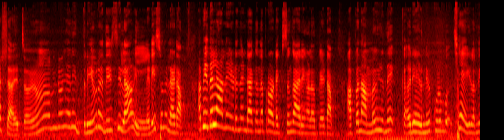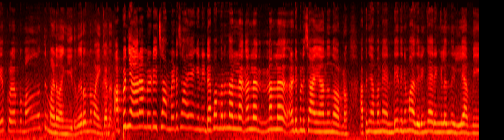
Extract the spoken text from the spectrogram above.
കഷായ ചായ പറഞ്ഞു ഞാൻ ഇത്രയും പ്രതീക്ഷിച്ചില്ല. വലിയ ടേസ്റ്റ് ഒന്നും ഇല്ല കേട്ടോ അപ്പോൾ ഇതെല്ലാം ഇവിടെ നിന്ന് ഉണ്ടാക്കുന്ന പ്രോഡക്ട്സും കാര്യങ്ങളൊക്കെ കേട്ടോ അപ്പം നമ്മൾ ഇവിടുന്ന് ക- ഒരു ഇളനീർ കുഴമ്പ് ഛേ ഇളനീർ കുഴമ്പ് മാത്രമാണ് വാങ്ങിയത്. വേറൊന്നും വാങ്ങിക്കാൻ അപ്പം ഞാൻ അമ്മയോട് ചോദിച്ചു അമ്മയുടെ ചായ എങ്ങനെയുണ്ട്? അപ്പം അമ്മ നല്ല നല്ല നല്ല അടിപൊളി ചായ എന്ന് പറഞ്ഞു. അപ്പം ഞാൻ പറഞ്ഞു എന്റെ ഇതിന് മധുരം കാര്യങ്ങളൊന്നും ഇല്ല അമ്മേ.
